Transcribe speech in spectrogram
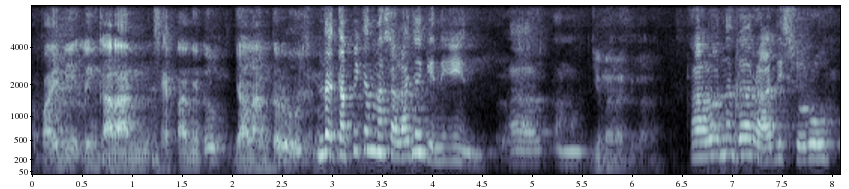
apa ini lingkaran setan itu jalan terus. Enggak, tapi kan masalahnya giniin. Eh, Kang, Gimana gimana? kalau negara disuruh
